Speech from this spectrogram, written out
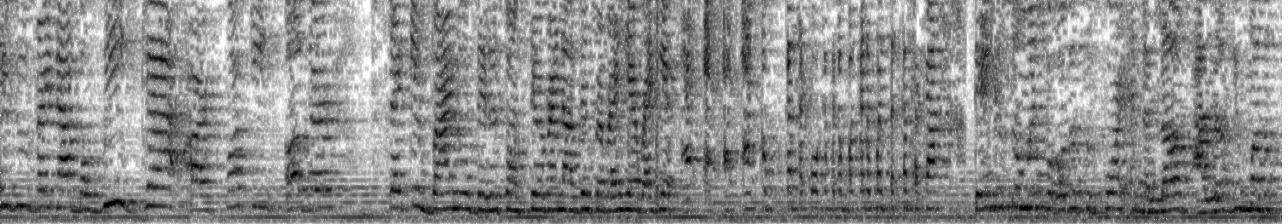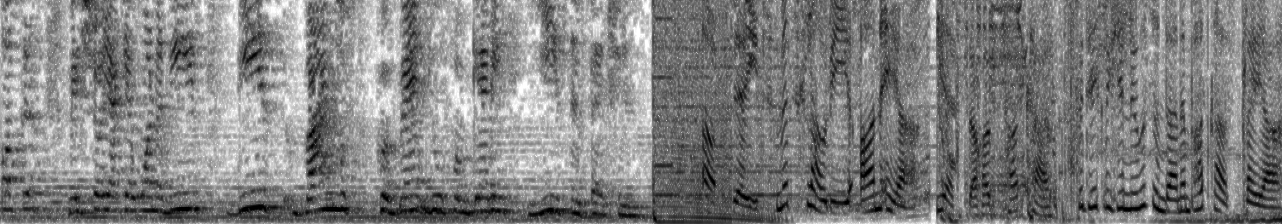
Interviews right now, but we got our fucking other second vinyl that is on sale right now. This one right here, right here. Thank you so much for all the support and the love. I love you, motherfuckers. Make sure y'all get one of these. These vinyls prevent you from getting yeast infections. Update mit Claudi on Air. Jetzt auch als Podcast. Für tägliche News in deinem Podcast-Player.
